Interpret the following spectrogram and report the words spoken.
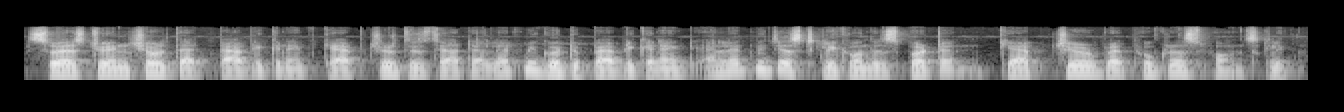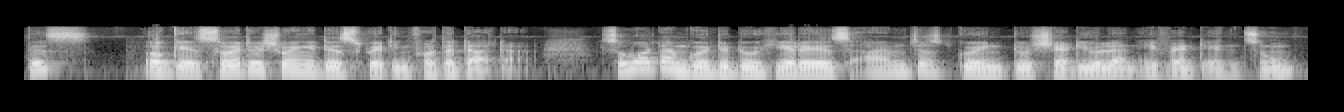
So as to ensure that Pabbly Connect captures this data, let me go to Pabbly Connect and let me just click on this button, capture webhook response. Click this Okay, so it is showing it is waiting for the data. So what I'm going to do here is I'm just going to schedule an event in Zoom.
